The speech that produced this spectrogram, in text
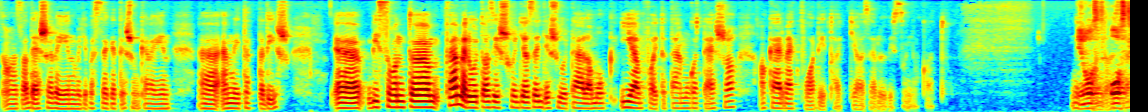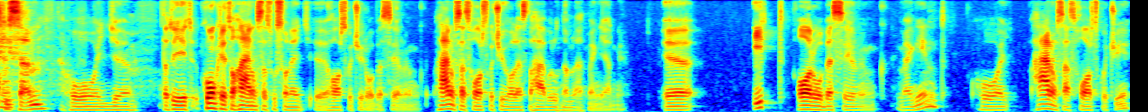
az adás elején, vagy a beszélgetésünk elején említetted is. Viszont felmerült az is, hogy az Egyesült Államok ilyenfajta támogatása akár megfordíthatja az erőviszonyokat. Mit Én azt, azt hiszem, hogy tehát ugye itt konkrétan 321 harckocsiról beszélünk. 300 harckocsival ezt a háborút nem lehet megnyerni. Itt arról beszélünk megint, hogy 300 harckocsi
